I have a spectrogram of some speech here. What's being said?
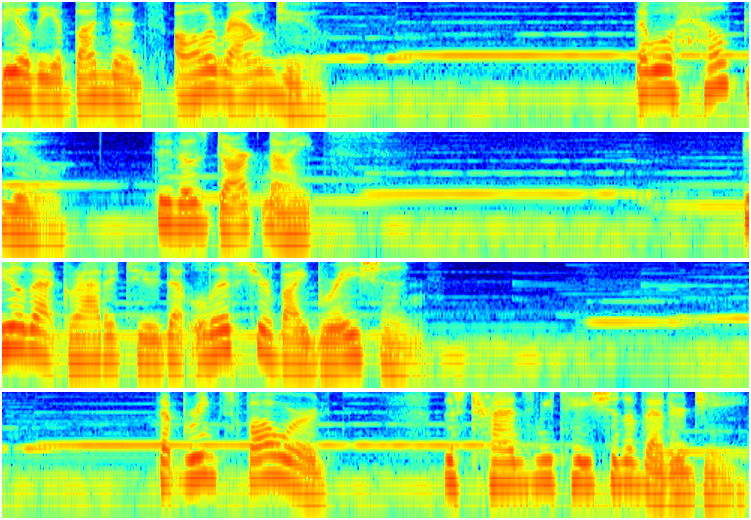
Feel the abundance all around you that will help you through those dark nights. Feel that gratitude that lifts your vibration, that brings forward this transmutation of energy,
